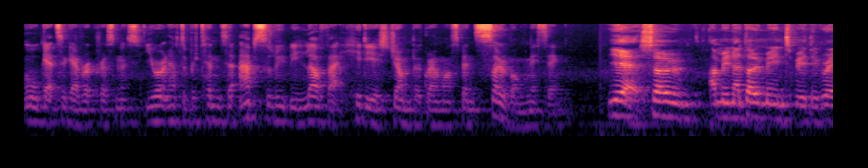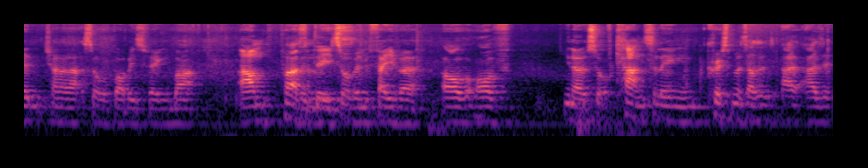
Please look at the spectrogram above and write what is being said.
all get together at Christmas, you won't have to pretend to absolutely love that hideous jumper Grandma spent so long knitting. Yeah, so I mean, I don't mean to be the Grinch, I know that's sort of Bobby's thing, but I'm personally Indeed. sort of in favour of, of, you know, sort of cancelling Christmas as it, as it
